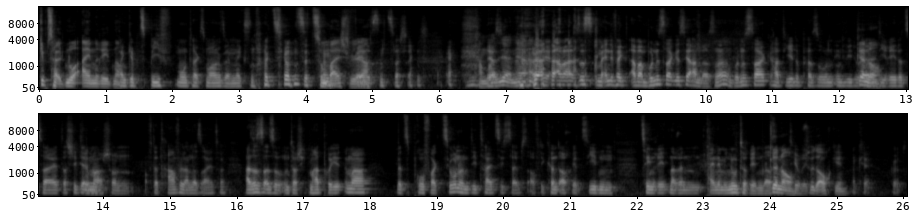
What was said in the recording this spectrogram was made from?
gibt es halt nur einen Redner. Dann gibt es Beef montags morgens im nächsten Fraktionssitzung. Zum Beispiel, ja. Spätestens wahrscheinlich. Kann passieren, ja. Okay, aber es ist im Endeffekt, aber im Bundestag ist ja anders, ne? Im Bundestag hat jede Person individuell Genau. die Redezeit. Das steht ja Genau. immer schon auf der Tafel an der Seite. Also es ist also ein Unterschied. Man hat immer jetzt pro Fraktion und die teilt sich selbst auf. Die könnte auch jetzt jeden zehn Rednerinnen eine Minute reden lassen. genau, das würde auch gehen. Okay, gut.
